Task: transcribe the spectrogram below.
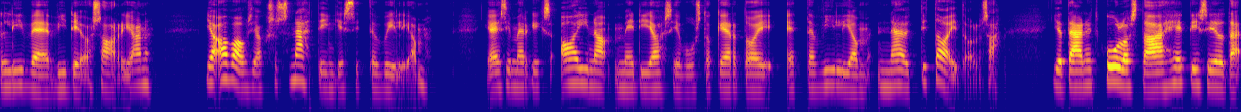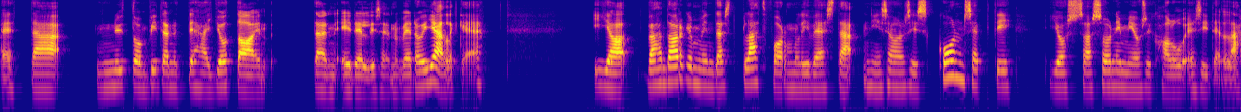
Live-videosarjan. Ja avausjaksossa nähtiinkin sitten William. Ja esimerkiksi Aina mediasivusto kertoi, että William näytti taitonsa. Ja tämä nyt kuulostaa heti siltä, että nyt on pitänyt tehdä jotain tämän edellisen vedon jälkeen. Ja vähän tarkemmin tästä Platform Livestä, niin se on siis konsepti, jossa Sony Music haluaa esitellä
